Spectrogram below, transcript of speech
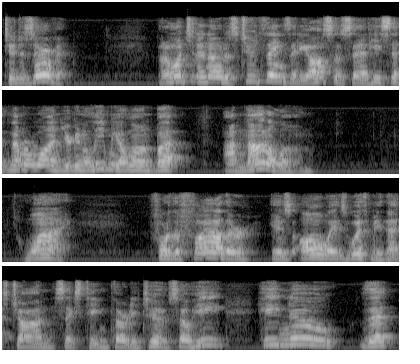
to deserve it. But I want you to notice two things that he also said. He said, number one, you're going to leave me alone, but I'm not alone. Why? For the Father is always with me. That's John 16 32. So he he knew that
